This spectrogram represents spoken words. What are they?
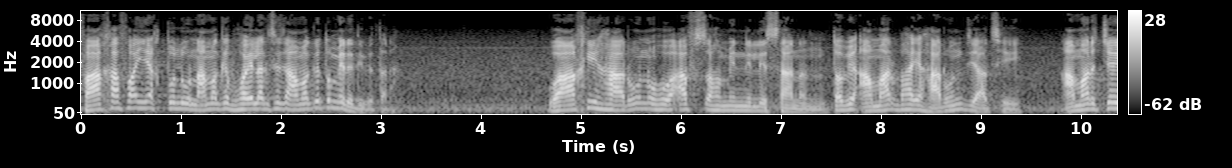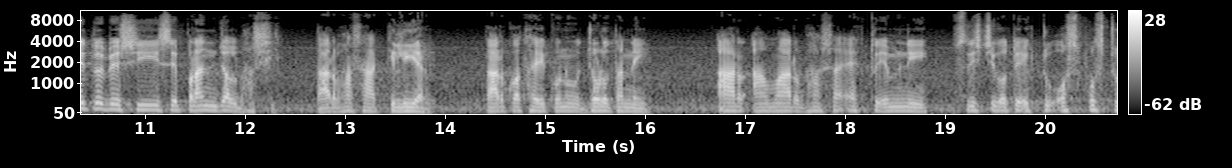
ফা খাফা ইয়াক তুলুন আমাকে ভয় লাগছে যে আমাকে তো মেরে দিবে তারা। ও আখি হারুন ও আফসাহমিনিসানান তবে আমার ভাই হারুন যে আছে, আমার চাইতে বেশি সে প্রাঞ্জল ভাষী। তার ভাষা ক্লিয়ার, তার কথায় কোনো জড়তা নেই। আর আমার ভাষা একটু এমনি সৃষ্টিগত, একটু অস্পষ্ট।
